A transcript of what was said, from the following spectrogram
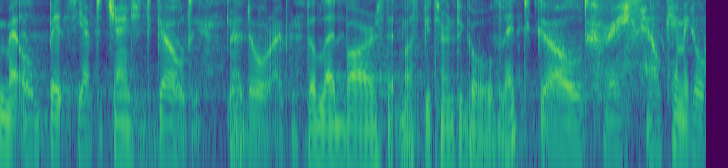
metal bits you have to change into gold to get a door open. The lead bars that must be turned to gold. Lead to gold, very alchemical.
